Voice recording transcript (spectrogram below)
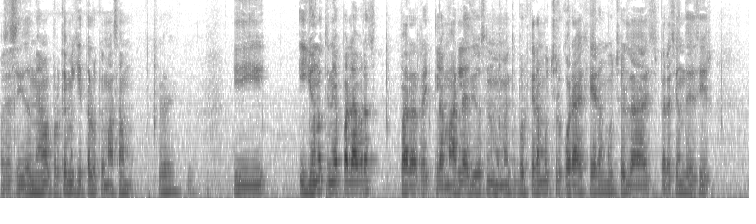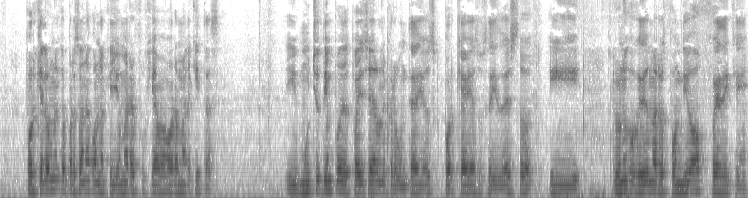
o sea, si Dios me ama, ¿por qué me quita lo que más amo? Y, y yo no tenía palabras para reclamarle a Dios en el momento porque era mucho el coraje, era mucho la desesperación de decir, ¿por qué la única persona con la que yo me refugiaba ahora me la quitas? Y mucho tiempo después yo le pregunté a Dios por qué había sucedido esto. Y lo único que Dios me respondió fue de que,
